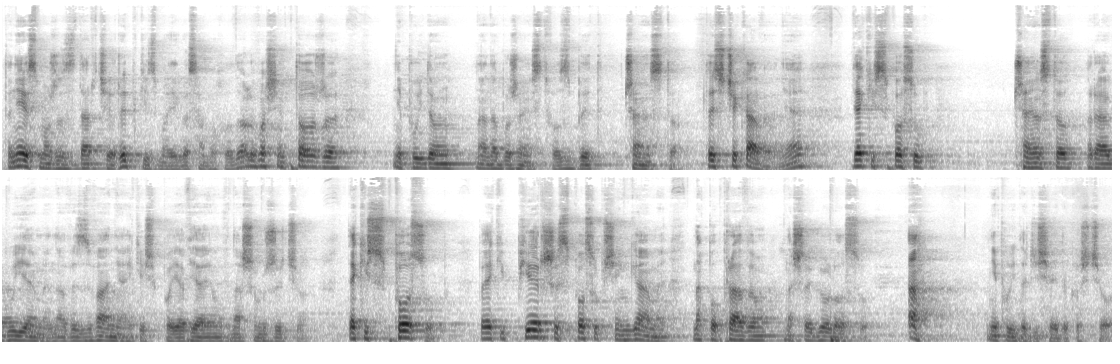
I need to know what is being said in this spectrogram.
to nie jest może zdarcie rybki z mojego samochodu, ale właśnie to, że nie pójdę na nabożeństwo zbyt często. To jest ciekawe, nie? W jaki sposób często reagujemy na wyzwania, jakie się pojawiają w naszym życiu. W jaki sposób, po jaki pierwszy sposób sięgamy na poprawę naszego losu. A, nie pójdę dzisiaj do kościoła.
